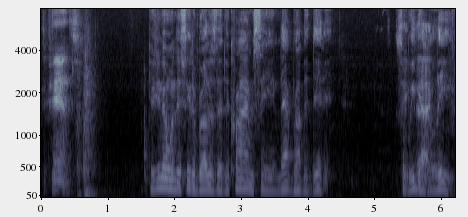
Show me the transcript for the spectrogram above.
Depends. Because you know when they see the brothers at the crime scene, that brother did it. So we gotta leave.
